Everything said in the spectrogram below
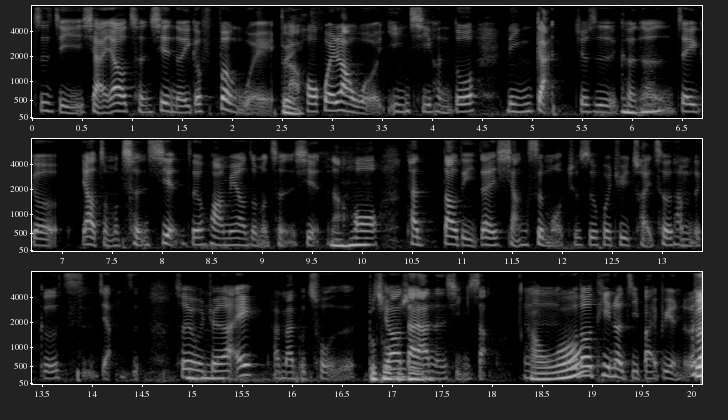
自己想要呈现的一个氛围，然后会让我引起很多灵感，就是可能这个要怎么呈现，这个画面要怎么呈现，嗯然后他到底在想什么，就是会去揣测他们的歌词这样子，所以我觉得哎、还蛮不错的，嗯不错希望大家能欣赏。好嗯哦我都听了几百遍了，就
